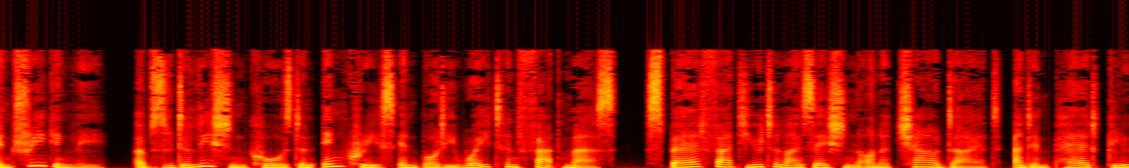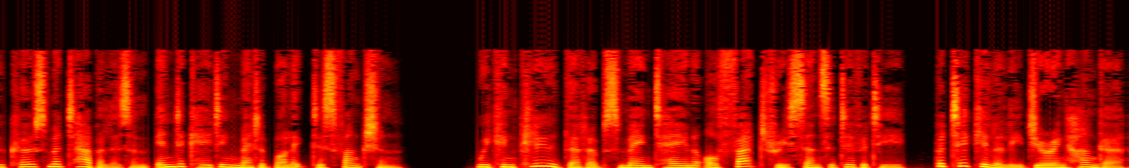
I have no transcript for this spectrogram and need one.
Intriguingly, deletion caused an increase in body weight and fat mass, spared fat utilization on a chow diet, and impaired glucose metabolism, indicating metabolic dysfunction. We conclude that OBS maintain olfactory sensitivity, particularly during hunger,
